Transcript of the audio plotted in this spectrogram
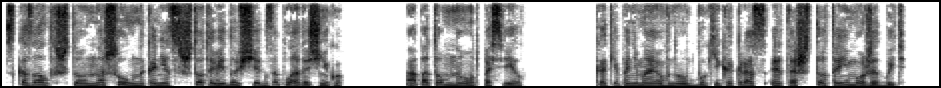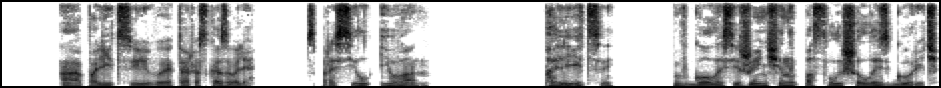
Сказал, что нашел, наконец, что-то ведущее к заплаточнику. А потом ноут посеял. Как я понимаю, в ноутбуке как раз это что-то и может быть». «А полиции вы это рассказывали?» — спросил Иван. «Полиции? В голосе женщины послышалась горечь.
